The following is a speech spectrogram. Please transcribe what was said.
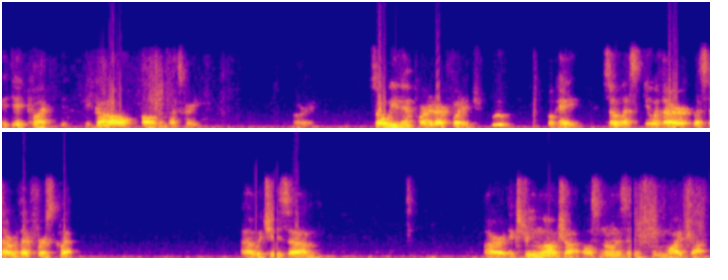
It did collect, it, it got all, all of them, that's great. All right. So we've imported our footage. Woo! Okay, so let's do with our, let's start with our first clip, uh, which is um, our extreme long shot, also known as an extreme wide shot.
